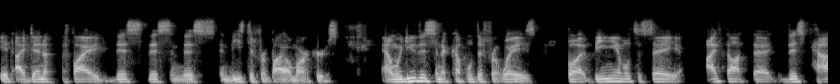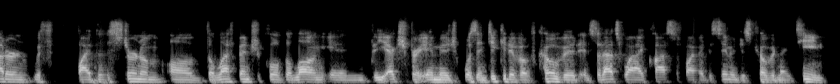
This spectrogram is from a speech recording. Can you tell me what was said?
it identified this this and this and these different biomarkers. And we do this in a couple different ways but being able to say I thought that this pattern with by the sternum of the left ventricle of the lung in the x-ray image was indicative of COVID. And so that's why I classified this image as COVID-19.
